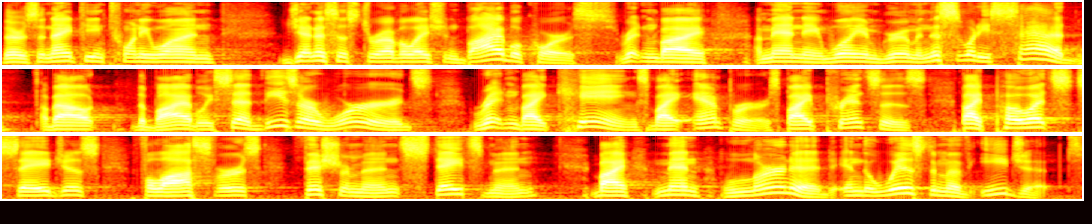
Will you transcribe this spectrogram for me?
There's a 1921 Genesis to Revelation Bible course written by a man named William Groom, and this is what he said about the Bible. He said, These are words written by kings, by emperors, by princes, by poets, sages, philosophers, fishermen, statesmen, by men learned in the wisdom of Egypt,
